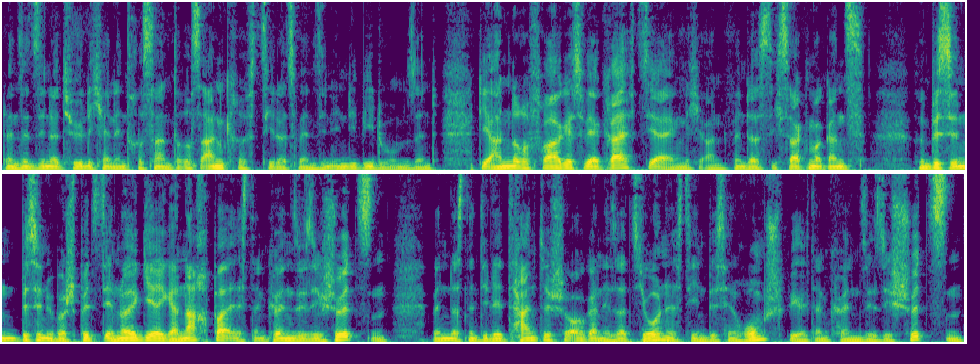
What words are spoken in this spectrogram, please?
dann sind sie natürlich ein interessanteres Angriffsziel, als wenn sie ein Individuum sind. Die andere Frage ist, wer greift sie eigentlich an? Wenn das, ich sag mal ganz so ein bisschen, bisschen überspitzt, ihr neugieriger Nachbar ist, dann können sie sie schützen. Wenn das eine dilettantische Organisation ist, die ein bisschen rumspielt, dann können sie sie schützen.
